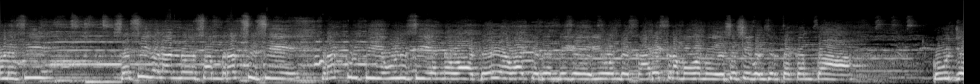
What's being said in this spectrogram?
ಉಳಿಸಿ, ಸಸಿಗಳನ್ನು ಸಂರಕ್ಷಿಸಿ, ಪ್ರಕೃತಿ ಉಳಿಸಿ ಎನ್ನುವ ಧ್ಯೇಯ ವಾಕ್ಯದೊಂದಿಗೆ ಈ ಒಂದು ಕಾರ್ಯಕ್ರಮವನ್ನು ಯಶಸ್ವಿಗೊಳಿಸಿರ್ತಕ್ಕಂಥ ಪೂಜ್ಯ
